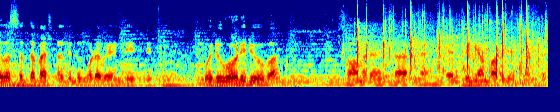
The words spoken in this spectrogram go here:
ദിവസത്തെ ഭക്ഷണത്തിനും കൂടെ വേണ്ടിയിട്ട് ഒരു കോടി രൂപ സോമരാജൻ സാറിനെ ഏൽപ്പിക്കാൻ പറഞ്ഞിട്ടുണ്ട്.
